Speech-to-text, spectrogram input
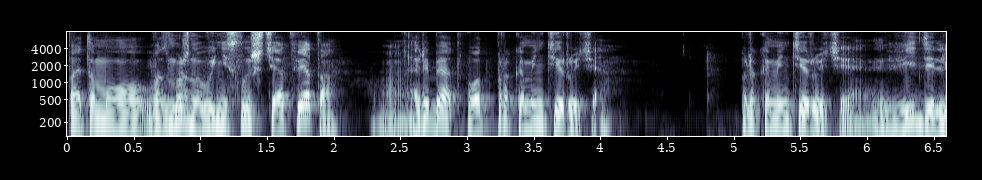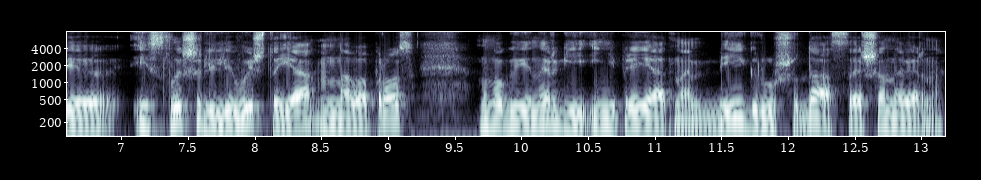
Поэтому, возможно, вы не слышите ответа. Ребят, вот прокомментируйте. Прокомментируйте, видели и слышали ли вы, что я на вопрос много энергии и неприятно, бей грушу. Да, совершенно верно.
